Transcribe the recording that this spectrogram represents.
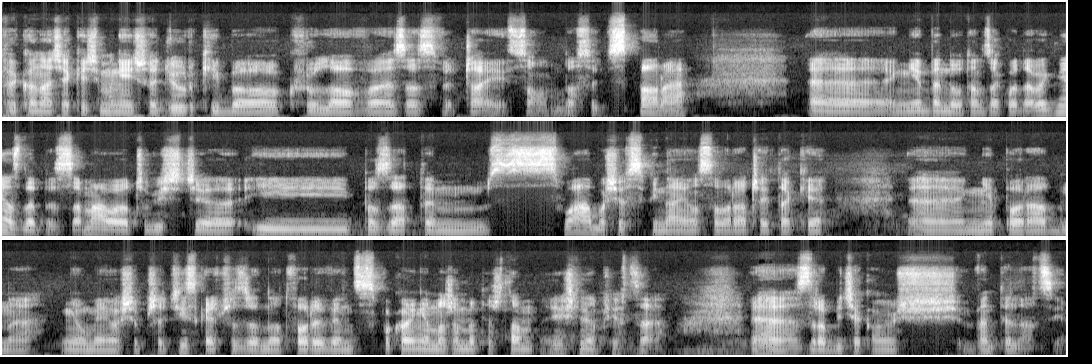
wykonać jakieś mniejsze dziurki, bo królowe zazwyczaj są dosyć spore. E, nie będą tam zakładały gniazda, bez za małe oczywiście i poza tym słabo się wspinają, są raczej takie nieporadne, nie umieją się przeciskać przez żadne otwory, więc spokojnie możemy też tam, jeśli nam się chce, e, zrobić jakąś wentylację.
